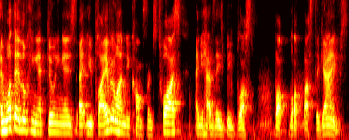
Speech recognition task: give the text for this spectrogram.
and what they're looking at doing is that you play everyone in your conference twice, and you have these big block, block, blockbuster games.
